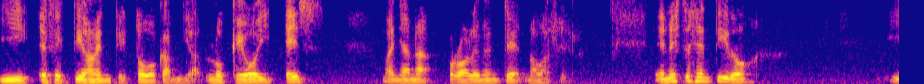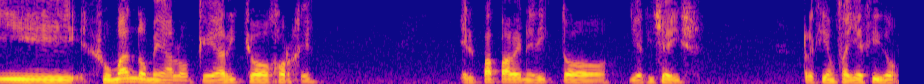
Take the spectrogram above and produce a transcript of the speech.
Y efectivamente todo cambia. Lo que hoy es, mañana probablemente no va a ser. En este sentido, y sumándome a lo que ha dicho Jorge, el Papa Benedicto XVI, recién fallecido,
